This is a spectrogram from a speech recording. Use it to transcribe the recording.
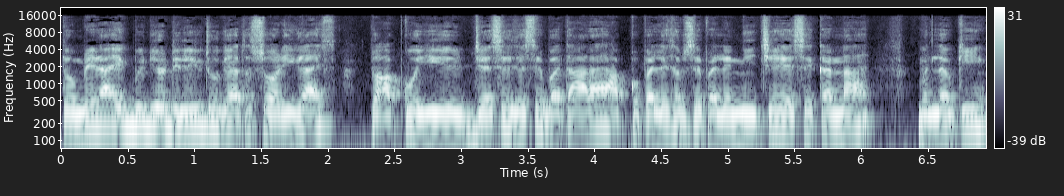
तो मेरा एक वीडियो डिलीट हो गया था सॉरी गाइस तो आपको ये जैसे जैसे बता रहा है, आपको पहले सबसे पहले नीचे ऐसे करना है. मतलब कि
